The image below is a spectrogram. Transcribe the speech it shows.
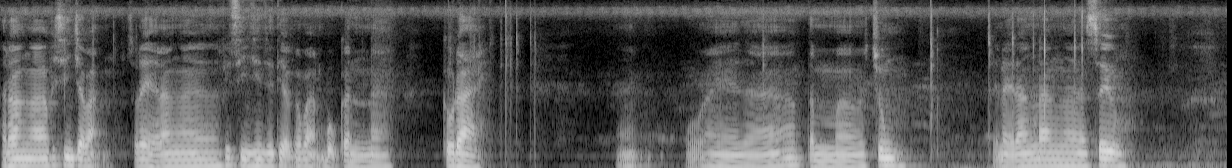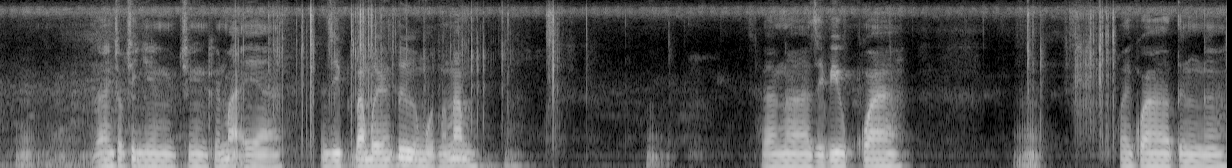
Rang ờ, uh, Fishing chào bạn. Sau đây Rang ờ, uh, Fishing xin giới thiệu các bạn bộ cần uh, ờ, câu đài. Đấy, bộ này giá tầm uh, trung. Cái này đang đang uh, sale. Đang trong trình trình khuyến mại uh, dịp 30 tháng 4 1 tháng 5. Đang uh, review qua uh, quay qua từng uh,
